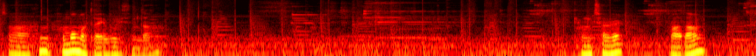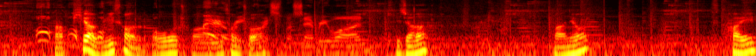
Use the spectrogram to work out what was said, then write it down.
자, 한, 한 번만 더 해보겠습니다. 경찰, 마담, 마피아 위선. 오, 좋아. 위선 좋아. 기자, 마녀, 스파이,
